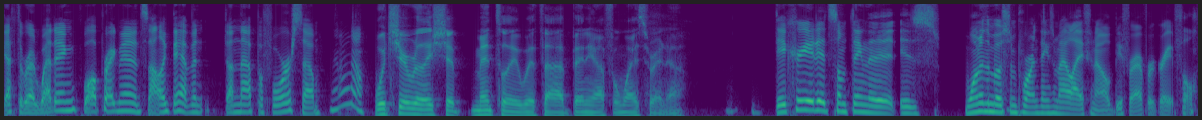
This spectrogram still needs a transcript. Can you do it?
at the Red Wedding while pregnant. It's not like they haven't done that before. So I don't know. What's your relationship mentally with uh, Benioff and Weiss right now? They created something that is one of the most important things in my life, and I will be forever grateful.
